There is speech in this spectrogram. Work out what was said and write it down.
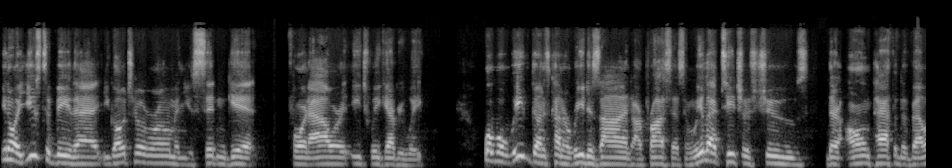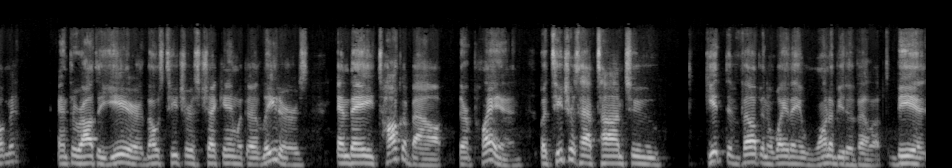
You know, it used to be that you go to a room and you sit and get for an hour each week, every week. What we've done is kind of redesigned our process and we let teachers choose their own path of development. And throughout the year, those teachers check in with their leaders and they talk about their plan but teachers have time to get developed in the way they want to be developed, be it,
